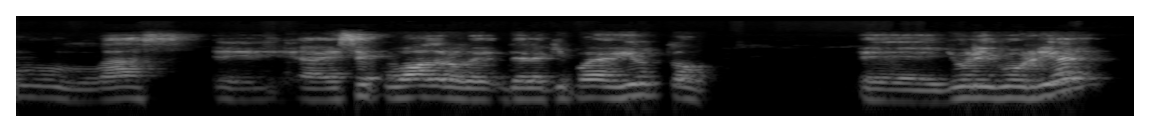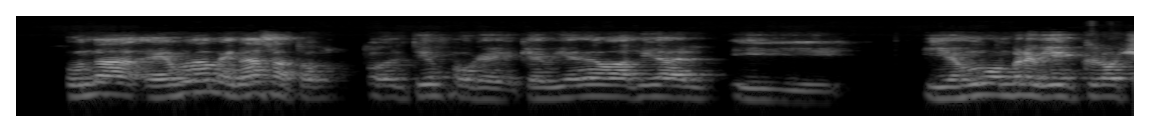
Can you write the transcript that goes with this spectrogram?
un más eh, a ese cuadro de, del equipo de Houston. Eh, Yuli Gurriel una, es una amenaza todo, todo el tiempo que, que, viene a batear y, y, es un hombre bien clutch,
